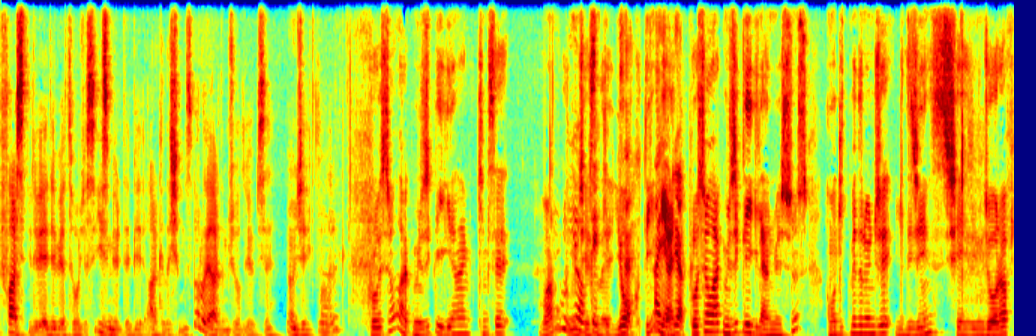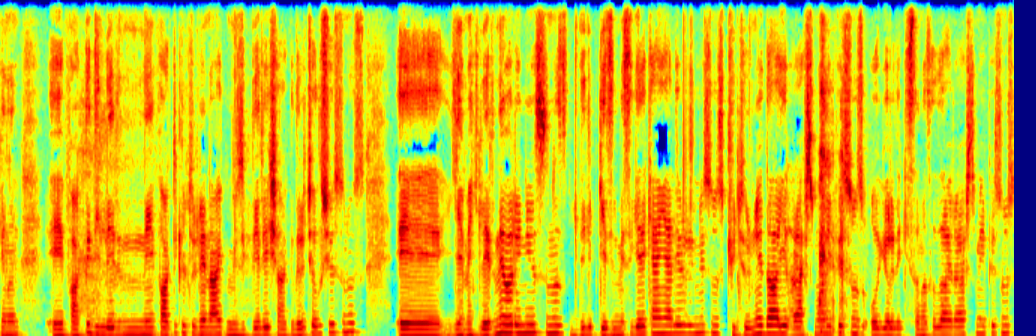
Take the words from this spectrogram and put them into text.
Fars dili ve edebiyatı hocası İzmir'de bir arkadaşımız var. O yardımcı oluyor bize öncelikli olarak. Profesyonel olarak müzikle ilgilenen kimse var mı grubun Yok, içerisinde? ekipte. Yok değil mi? Hayır, yani yok. profesyonel olarak müzikle ilgilenmiyorsunuz ama gitmeden önce gideceğiniz şehrin, coğrafyanın e, farklı dillerini, farklı kültürlerine ait müzikleri, şarkıları çalışıyorsunuz. E, yemeklerini öğreniyorsunuz. Gidilip gezilmesi gereken yerleri öğreniyorsunuz. Kültürüne dair araştırmalar yapıyorsunuz. o yöredeki sanata dair araştırma yapıyorsunuz.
